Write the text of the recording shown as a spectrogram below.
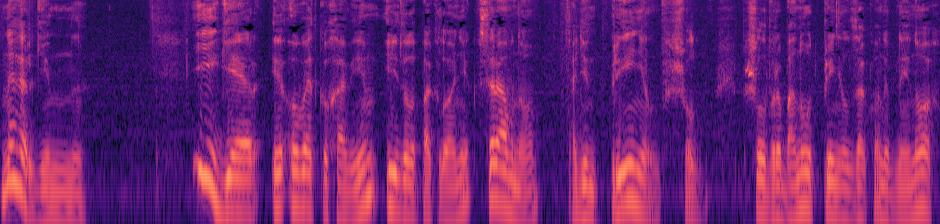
негаргин. И гер, и овед кохавим, идолопоклонник, все равно, один принял, пришел, пришел в Рабанут, принял закон Ибн Нох,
